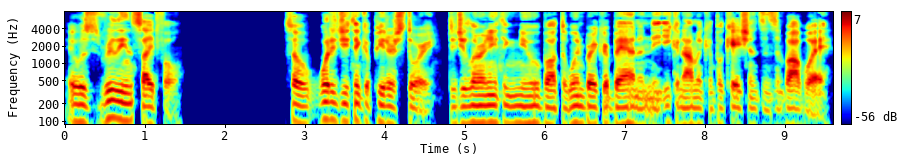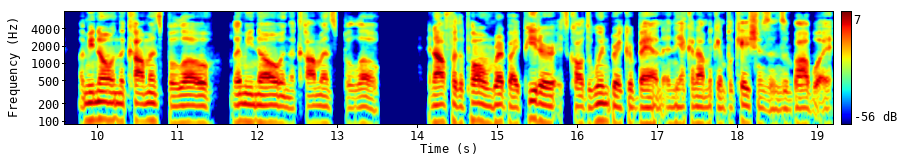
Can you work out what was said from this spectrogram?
It was really insightful. So, what did you think of Peter's story? Did you learn anything new about the windbreaker ban and the economic implications in Zimbabwe? Let me know in the comments below. Let me know in the comments below. And now for the poem read by Peter, it's called The Windbreaker Ban and the Economic Implications in Zimbabwe.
